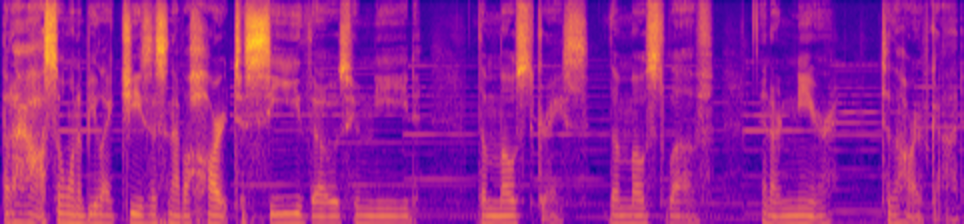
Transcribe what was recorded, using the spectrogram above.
But I also want to be like Jesus and have a heart to see those who need the most grace, the most love, and are near to the heart of God.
